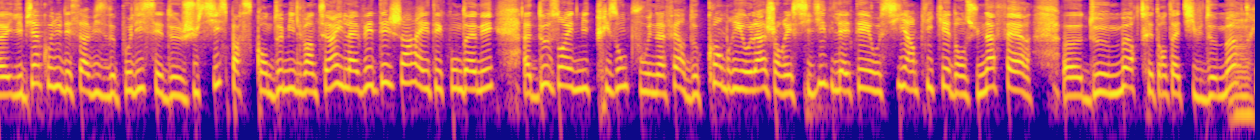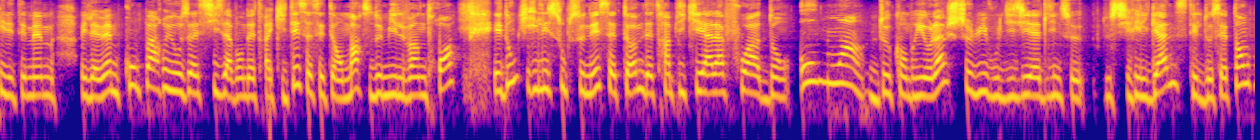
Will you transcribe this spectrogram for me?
Euh, il est bien connu des services de police et de justice parce qu'en 2021, il avait déjà été condamné à deux ans et demi de prison pour une affaire de cambriolage en récidive. Il a été aussi impliqué dans une affaire euh, de meurtre et tentative de meurtre. Mmh. Il était même, il avait même comparu aux assises avant d'être acquitté. Ça, c'était en mars 2023. Et donc, il est soupçonné, cet homme, d'être impliqué à la fois dans au moins deux cambriolages, celui, vous le disiez, Adeline de Cyril Gann, c'était le 2 septembre.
